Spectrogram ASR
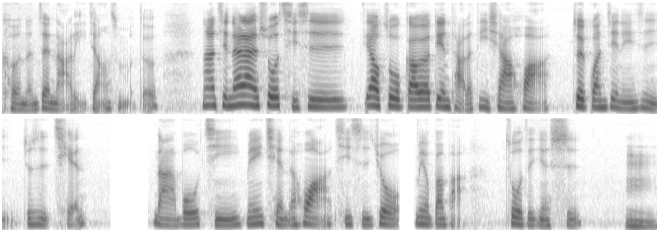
可能在哪里，这样什么的。那简单来说，其实要做高压电塔的地下化，最关键的一件事就是钱。那不急，没钱的话，其实就没有办法做这件事。嗯，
